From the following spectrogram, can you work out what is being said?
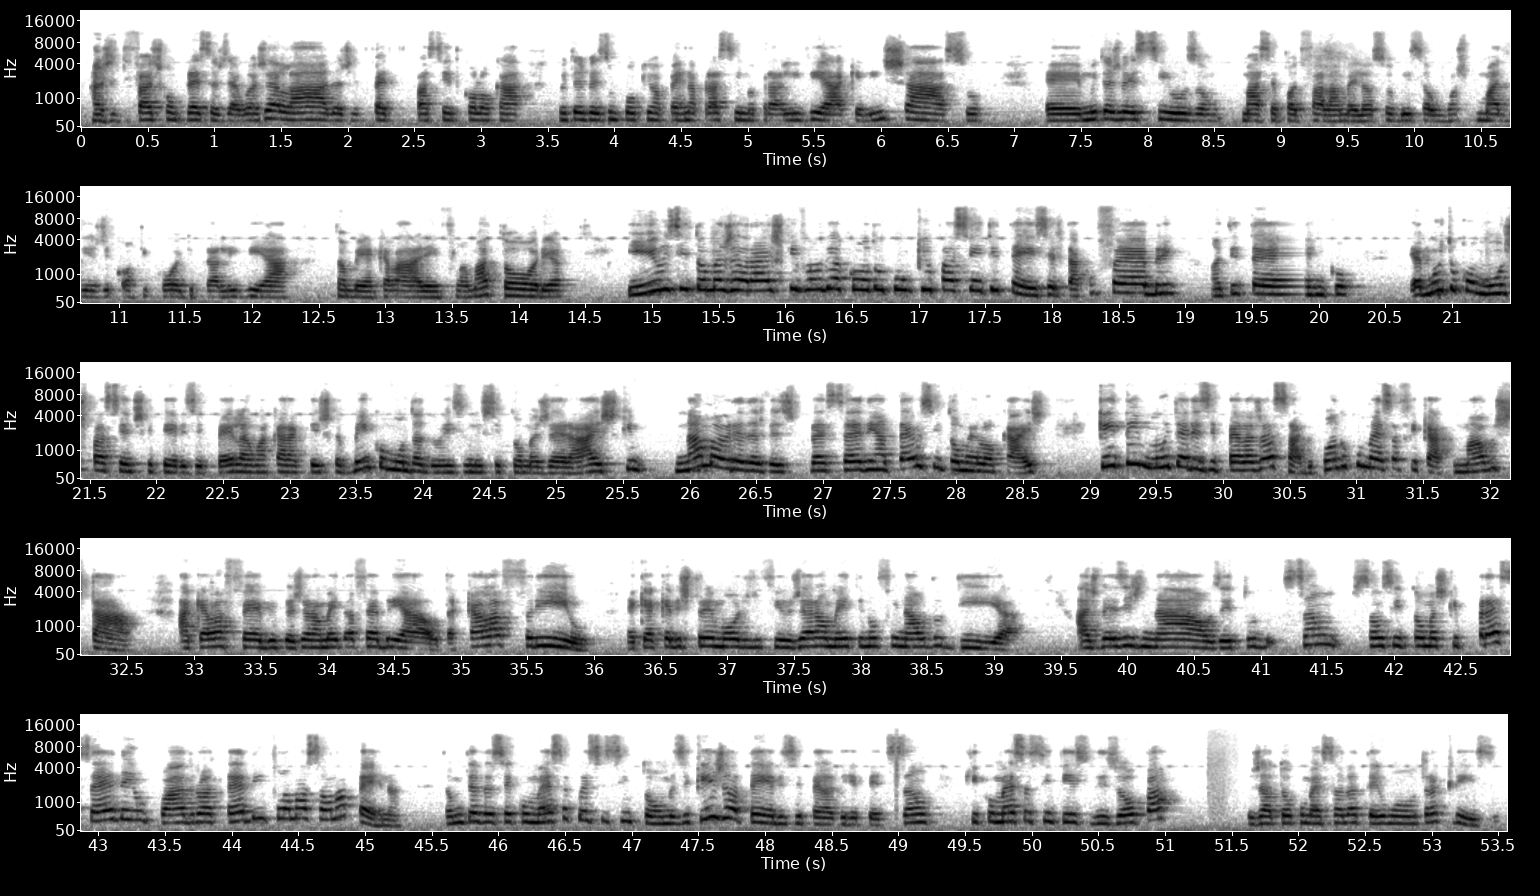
a gente faz compressas de água gelada, a gente pede para o paciente colocar muitas vezes um pouquinho a perna para cima para aliviar aquele inchaço. É, muitas vezes se usam, Márcia pode falar melhor sobre isso, algumas pomadinhas de corticoide para aliviar também aquela área inflamatória. E os sintomas gerais que vão de acordo com o que o paciente tem. Se ele está com febre, antitérmico. É muito comum os pacientes que têm erisipela, é uma característica bem comum da doença nos sintomas gerais, que na maioria das vezes precedem até os sintomas locais. Quem tem muita erisipela já sabe, quando começa a ficar com mal-estar, aquela febre, que geralmente é a febre alta, calafrio, é que é aqueles tremores de fio, geralmente no final do dia, às vezes náusea e tudo, são, são sintomas que precedem o quadro até de inflamação na perna. Então, muitas vezes você começa com esses sintomas, e quem já tem erisipela de repetição, que começa a sentir isso, diz, opa, já estou começando a ter uma outra crise.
